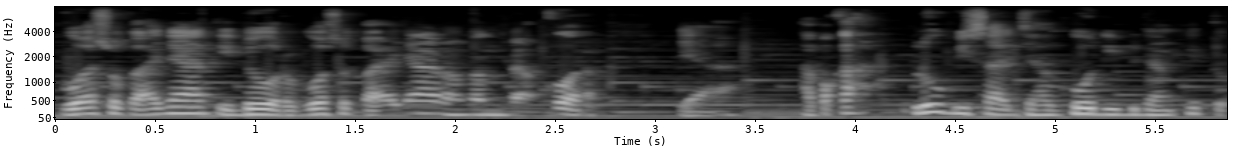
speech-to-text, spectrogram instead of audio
Gue sukanya tidur, gue sukanya nonton drakor. Ya, apakah lu bisa jago di bidang itu?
